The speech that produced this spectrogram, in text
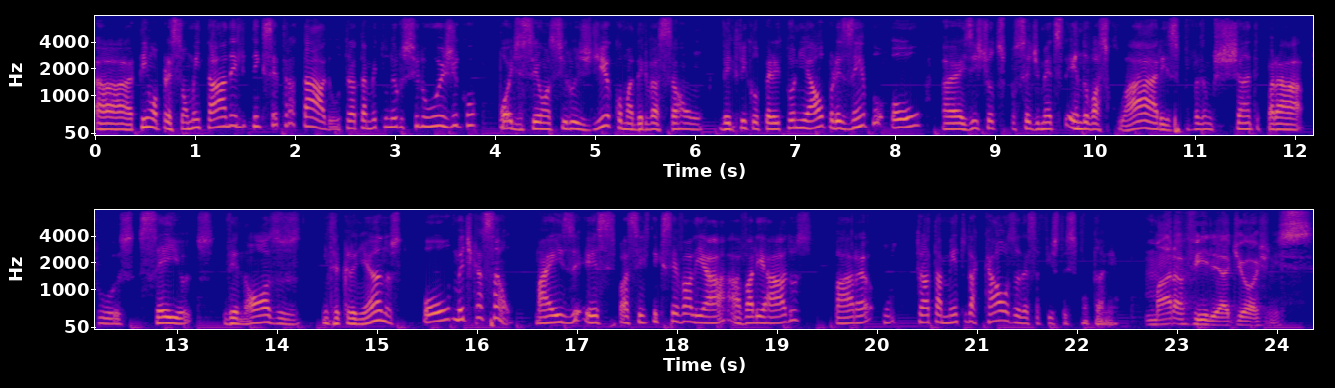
ah, tem uma pressão aumentada, ele tem que ser tratado. O tratamento neurocirúrgico pode ser uma cirurgia, como a derivação ventrículo-peritoneal, por exemplo, ou ah, existem outros procedimentos endovasculares, para fazer um shunt para os seios venosos intracranianos, ou medicação. Mas esses pacientes têm que ser avaliar, avaliados para o tratamento da causa dessa fístula espontânea. Maravilha, Diógenes.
